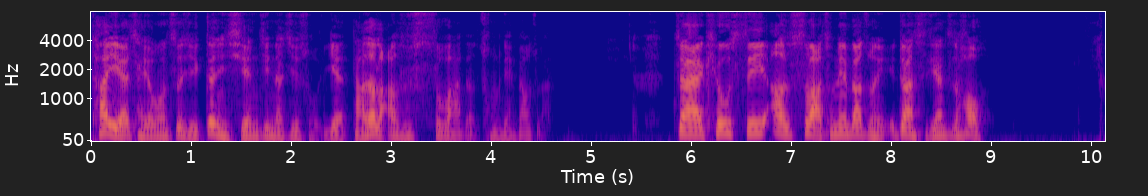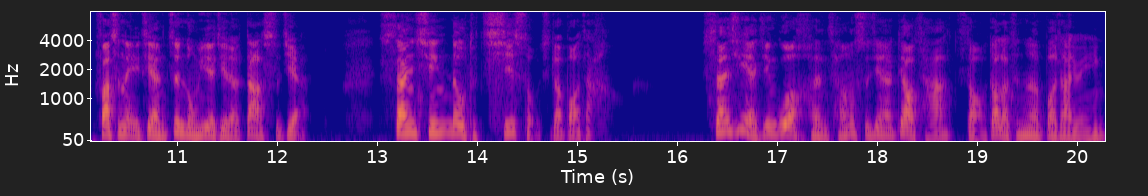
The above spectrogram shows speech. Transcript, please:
它也采用了自己更先进的技术，也达到了24瓦的充电标准。在 QC 24瓦充电标准一段时间之后，发生了一件震动业界的大事件：三星 Note 7手机的爆炸。三星也经过很长时间的调查，找到了真正的爆炸原因，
